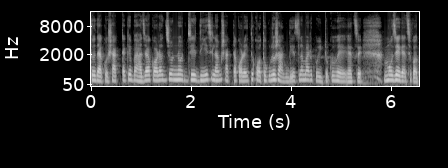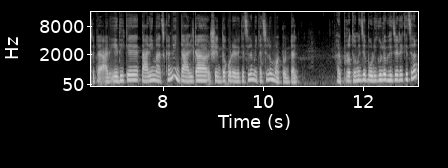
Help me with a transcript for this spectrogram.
তো দেখো, শাকটাকে ভাজা করার জন্য যে দিয়েছিলাম, শাকটা করাইতে কতগুলো শাক দিয়েছিলাম, আর কইটুকু হয়ে গেছে, মজে গেছে কতটা। আর এদিকে তারই মাঝখানে ডালটা সেদ্ধ করে রেখেছিলাম, এটা ছিল মটর ডাল। আর প্রথমে যে বড়িগুলো ভেজে রেখেছিলাম,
